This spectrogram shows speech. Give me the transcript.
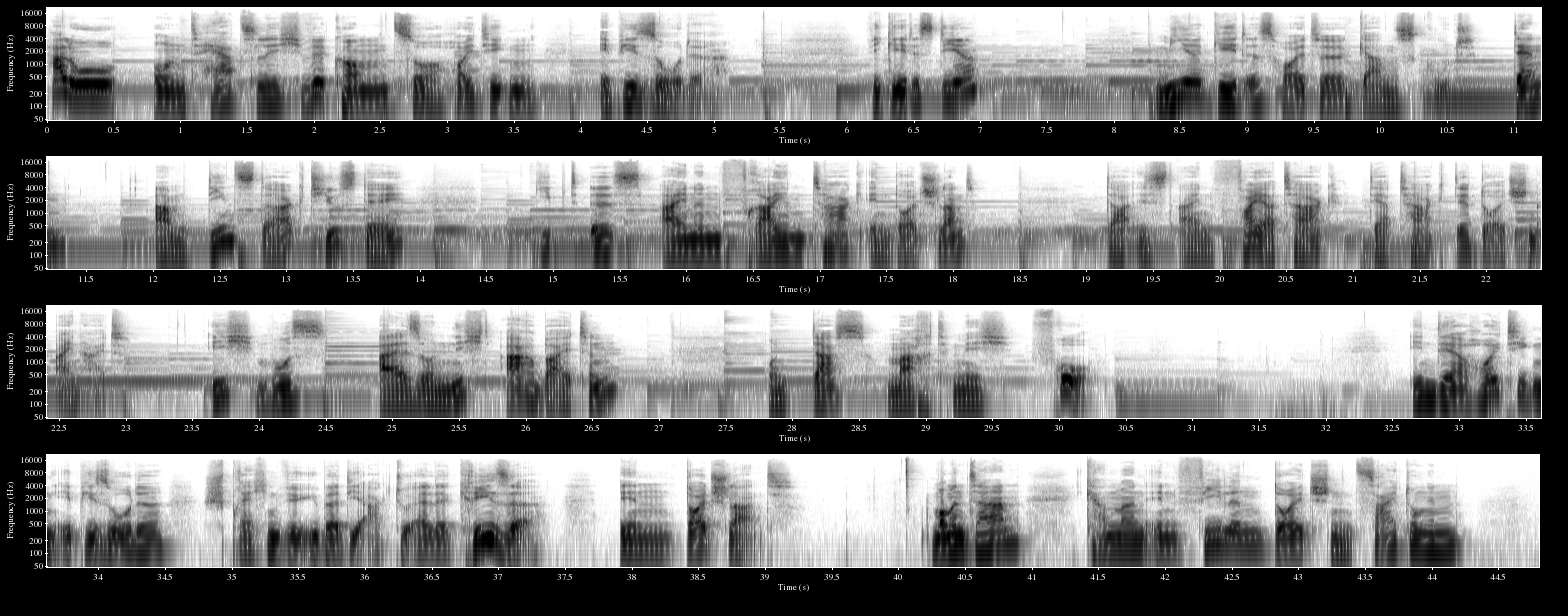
Hallo und herzlich willkommen zur heutigen Episode. Wie geht es dir? Mir geht es heute ganz gut, denn am Dienstag, Tuesday, gibt es einen freien Tag in Deutschland. Da ist ein Feiertag, der Tag der deutschen Einheit. Ich muss also nicht arbeiten und das macht mich froh. In der heutigen Episode sprechen wir über die aktuelle Krise in Deutschland. Momentan kann man in vielen deutschen Zeitungen,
